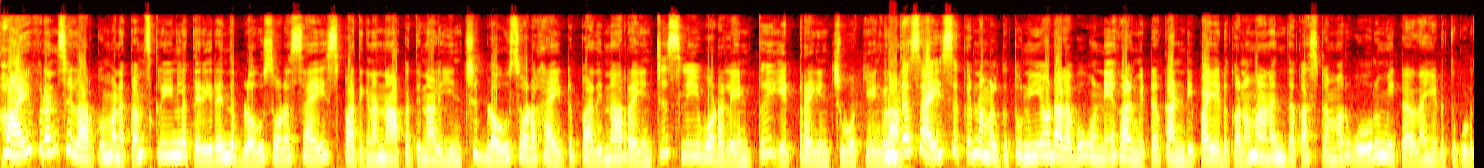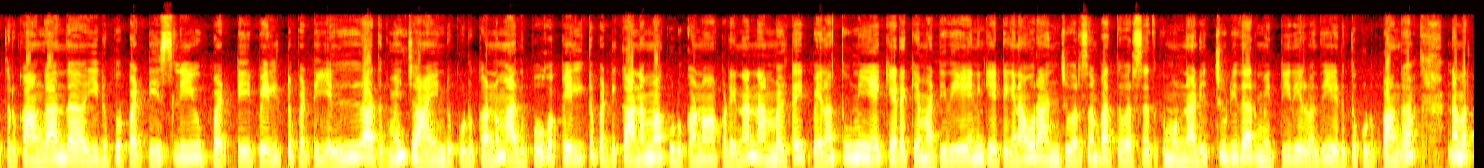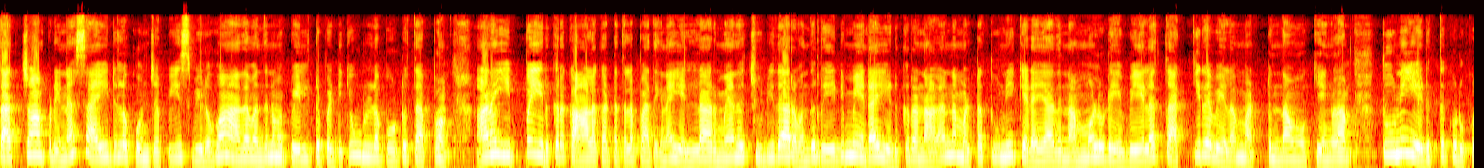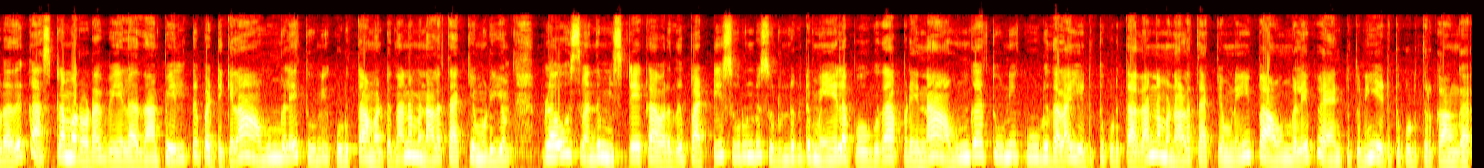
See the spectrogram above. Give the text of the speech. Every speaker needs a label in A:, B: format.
A: Hi friends எல்லாருக்கும் வணக்கம். ஸ்க்ரீனில் தெரிகிற இந்த ப்ளவுஸோட சைஸ் பார்த்தீங்கன்னா நாற்பத்தி நாலு இன்ச்சு ப்ளவுஸோட ஹைட்டு பதினாறரை இன்ச்சு ஸ்லீவோட லென்த்து எட்டரை இன்ச்சு ஓகேங்களா இந்த சைஸுக்கு நம்மளுக்கு துணியோட அளவு ஒன்னே கால் மீட்டர் கண்டிப்பாக எடுக்கணும். ஆனால் இந்த கஸ்டமர் ஒரு மீட்டர் தான் எடுத்து கொடுத்துருக்காங்க. அந்த இடுப்பு பட்டி ஸ்லீவ் பட்டி பெல்ட்டு பட்டி எல்லாத்துக்குமே ஜாயிண்ட் கொடுக்கணும். அது போக பெல்ட்டு பட்டி கனமாக கொடுக்கணும் அப்படின்னா நம்மள்ட்ட இப்போலாம் துணியே கிடைக்க மாட்டேது ஏன்னு கேட்டிங்கன்னா ஒரு அஞ்சு வருஷம் பத்து வருஷத்துக்கு முன்னாடி சுடிதார் மெட்டீரியல் வந்து எடுத்து கொடுப்பாங்க. நம்ம தச்சோம் அப்படின்னா சைடில் கொஞ்சம் பீஸ் விழுகும். அதை வந்து நம்ம பெல்ட்டு பெட்டிக்கு உள்ளே போட்டு தைப்போம். ஆனால் இப்போ இருக்கிற காலகட்டத்தில் பார்த்திங்கன்னா எல்லாருமே அந்த சுடிதாரை வந்து ரெடிமேடாக எடுக்கிறனால நம்மள்கிட்ட துணி கிடையாது. நம்மளுடைய வேலை தைக்கிற வேலை மட்டும்தான் ஓகேங்களா துணி எடுத்து கொடுக்குறது கஸ்டமரோட வேலை தான். பெல்ட்டு பெட்டிக்கெல்லாம் அவங்களே துணி கொடுத்தா மட்டும்தான் நம்மளால் தைக்க முடியும். ப்ளவுஸ் வந்து மிஸ்டேக் ஆகிறது பட்டி சுருண்டு சுருண்டுக்கிட்டு மேலே போகுது அப்படின்னா அவங்க துணி கூடுதலாக எடுத்து கொடுத்தா தான் நம்மளால் தைக்க முடியும். இப்போ அவங்களே பேண்ட் துணி எடுத்து கொடுத்துருக்காங்க.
